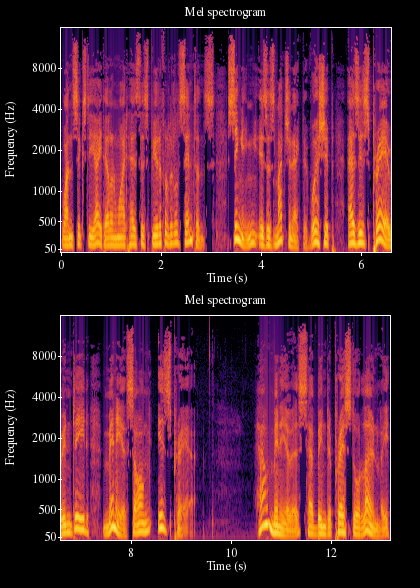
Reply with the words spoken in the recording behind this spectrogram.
168, Ellen White has this beautiful little sentence Singing is as much an act of worship as is prayer. Indeed, many a song is prayer. How many of us have been depressed or lonely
